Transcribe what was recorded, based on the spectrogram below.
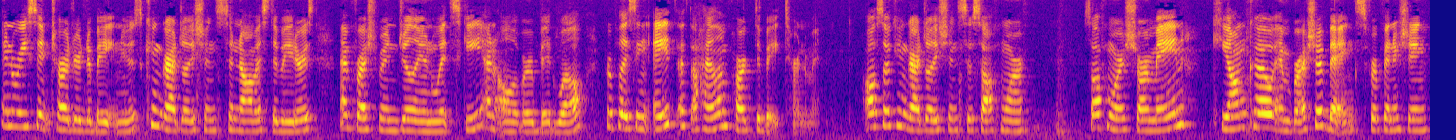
In recent Charger debate news, congratulations to novice debaters and freshman Jillian Witzke and Oliver Bidwell for placing 8th at the Highland Park debate tournament. Also, congratulations to sophomore sophomores Charmaine, Kiamko, and Brescia Banks for finishing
